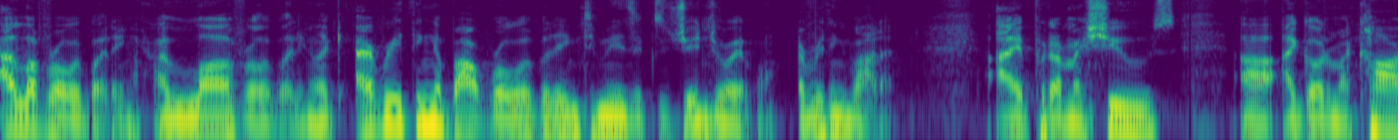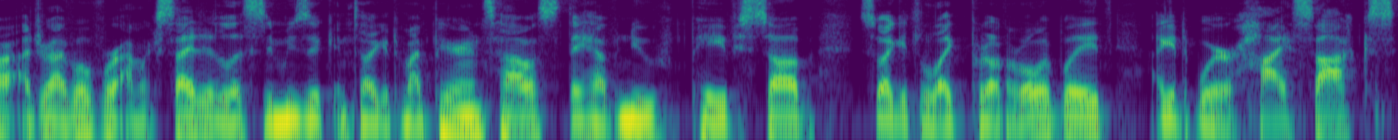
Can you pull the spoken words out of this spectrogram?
I love rollerblading. I love rollerblading. Like everything about rollerblading to me is enjoyable. Everything about it. I put on my shoes. Uh, I go to my car. I drive over. I'm excited. I listen to music until I get to my parents' house. They have new paved stub, so I get to like put on the rollerblades. I get to wear high socks.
